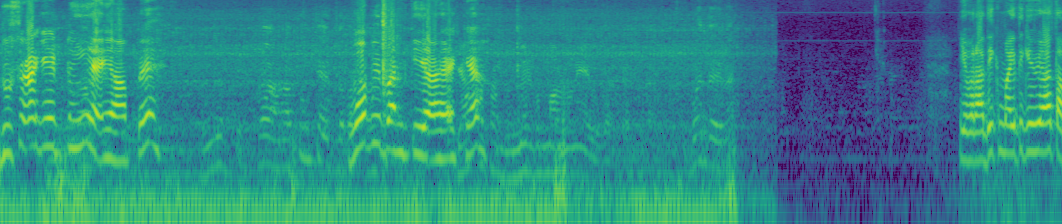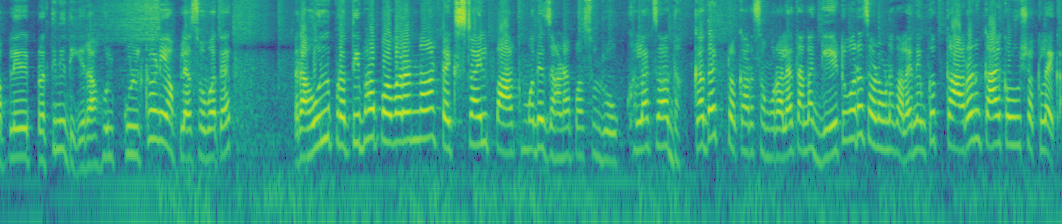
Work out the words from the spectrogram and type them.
दूसरा गेट नहीं है यहाँ पे। वो भी बंद किया है क्या? यावर अधिक माहिती घेऊयात. आपले प्रतिनिधी राहुल कुलकर्णी आपल्यासोबत आहेत. राहुल प्रतिभा पवारांना टेक्स्टाईल पार्कमध्ये जाण्यापासून रोखल्याचा धक्कादायक प्रकार समोर आला त्यांना गेटवरच अडवण्यात आलाय. नेमकं कारण काय कळू शकलंय का?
